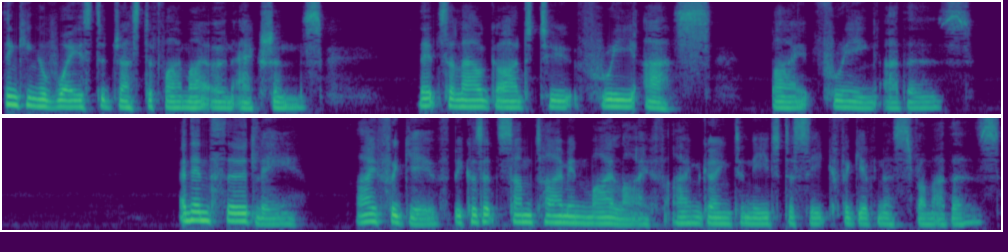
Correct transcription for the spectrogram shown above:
thinking of ways to justify my own actions. Let's allow God to free us by freeing others. And then, thirdly, I forgive because at some time in my life I'm going to need to seek forgiveness from others.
